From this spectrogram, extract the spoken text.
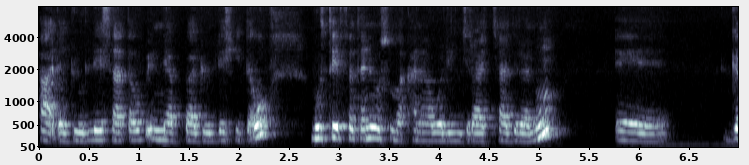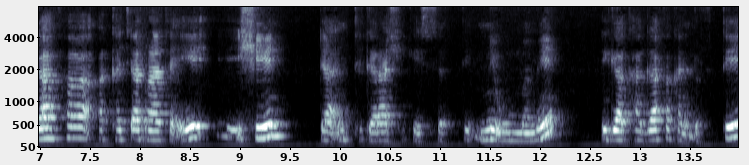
haadha ijoollee isaa ta'uuf inni abbaa ijoollee ishii ta'uuf murteeffatanii osuma kanaa waliin jiraachaa jiranuu gaafa akka carraa ta'ee isheen daa'imti garaa ishee keessatti ni uumame. Egaa gaafa kana dhuftee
